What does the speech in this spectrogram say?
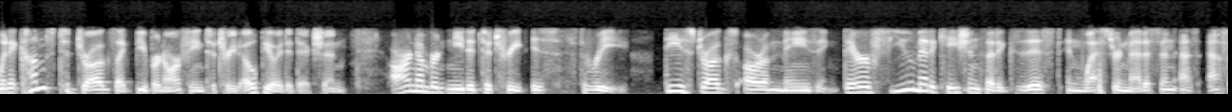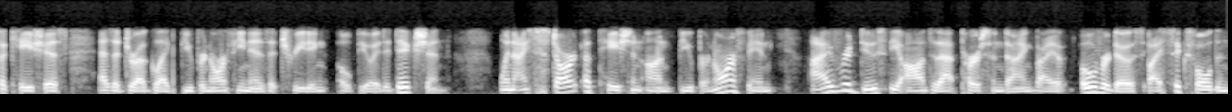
When it comes to drugs like buprenorphine to treat opioid addiction, our number needed to treat is three. These drugs are amazing. There are few medications that exist in Western medicine as efficacious as a drug like buprenorphine is at treating opioid addiction. When I start a patient on buprenorphine, I've reduced the odds of that person dying by an overdose by sixfold in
